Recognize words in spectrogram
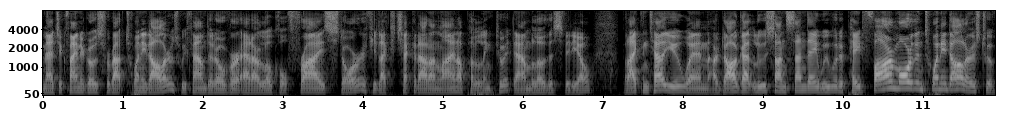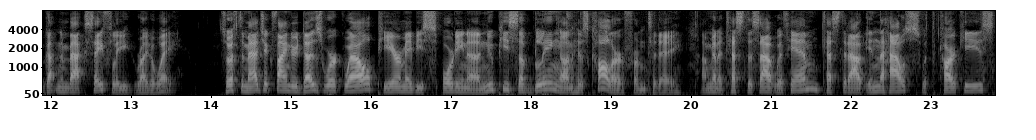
The Magic Finder goes for about $20. We found it over at our local Fry's store. If you'd like to check it out online, I'll put a link to it down below this video. But I can tell you, when our dog got loose on Sunday, we would have paid far more than $20 to have gotten him back safely right away. So if the Magic Finder does work well, Pierre may be sporting a new piece of bling on his collar from today. I'm going to test this out with him, test it out in the house with the car keys.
